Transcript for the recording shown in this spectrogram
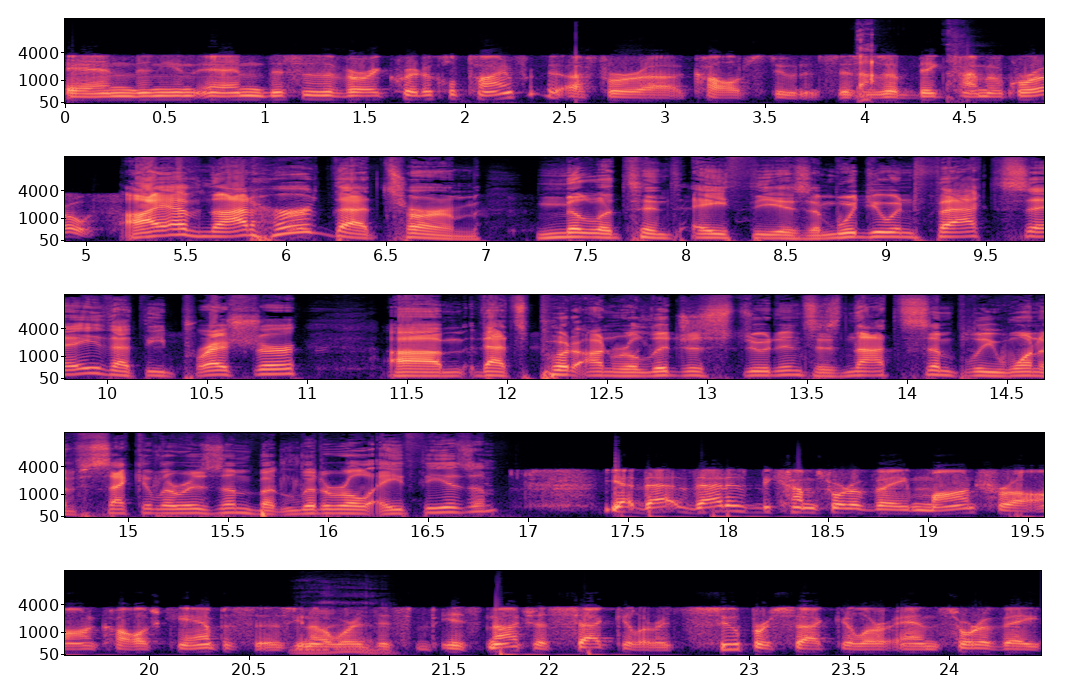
and and this is a very critical time for uh, for uh, college students. This is a big time of growth. I have not heard that term, militant atheism. Would you, in fact, say that the pressure um, that's put on religious students is not simply one of secularism, but literal atheism? Yeah, that that has become sort of a mantra on college campuses. You know, where it's it's not just secular; it's super secular, and sort of a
